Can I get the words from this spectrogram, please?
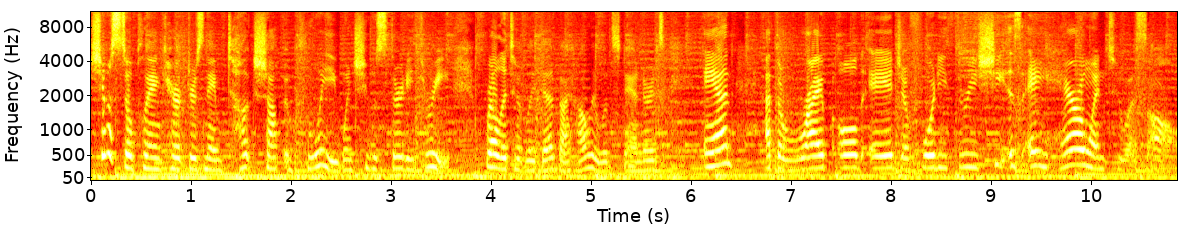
She was still playing characters named Tuck Shop Employee when she was 33, relatively dead by Hollywood standards. And at the ripe old age of 43, she is a heroine to us all.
